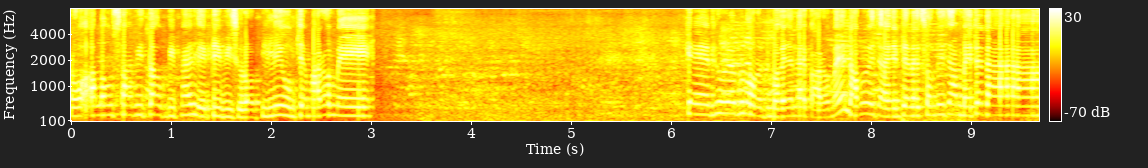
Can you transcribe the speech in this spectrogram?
တော့အလုံးစားပြီးတောက်ပြီးဖိုက်လေးပြည့်ပြီဆိုတော့ဘီလေးကိုပြန်มาတော့မယ်ကဲဖြိုးရဲဘလော့ဒီမှာရက်လိုက်ပါတော့မယ်နောက်တစ်ခါကျရင်ပြန်လဲဆုံးတွေ့ကြမယ်တတား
